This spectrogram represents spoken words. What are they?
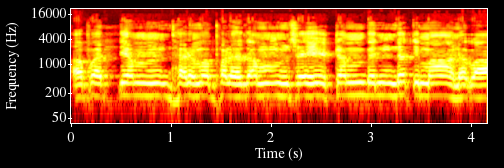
अपत्यम धर्म फलदम श्रेष्ठम बिंदति मानवा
